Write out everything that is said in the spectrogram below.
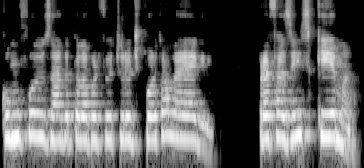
como foi usada pela Prefeitura de Porto Alegre, para fazer esquema.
